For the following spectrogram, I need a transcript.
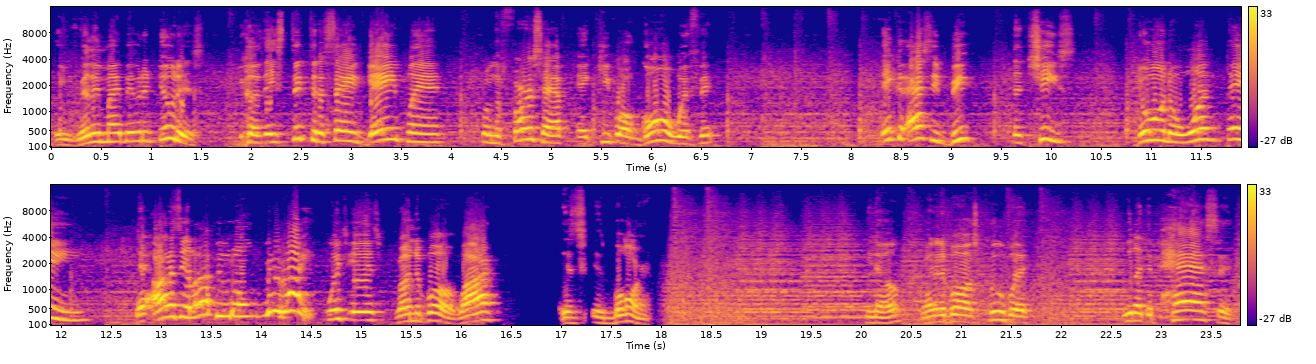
they really might be able to do this because they stick to the same game plan from the first half and keep on going with it. They could actually beat the Chiefs doing the one thing that honestly a lot of people don't really like, which is run the ball. Why? It's, it's boring. You know, running the ball is cool, but we like the passing.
